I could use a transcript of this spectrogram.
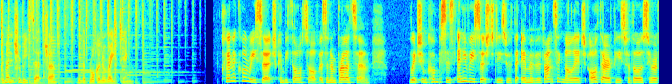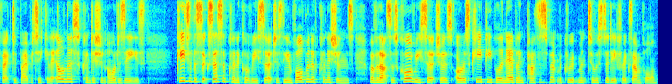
dementia researcher with a blog and a rating. Clinical research can be thought of as an umbrella term which encompasses any research studies with the aim of advancing knowledge or therapies for those who are affected by a particular illness, condition, or disease. Key to the success of clinical research is the involvement of clinicians, whether that's as core researchers or as key people enabling participant recruitment to a study, for example.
